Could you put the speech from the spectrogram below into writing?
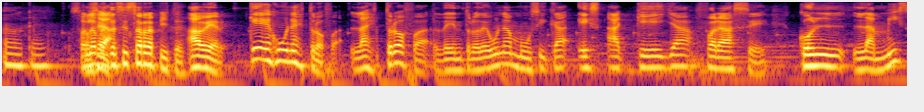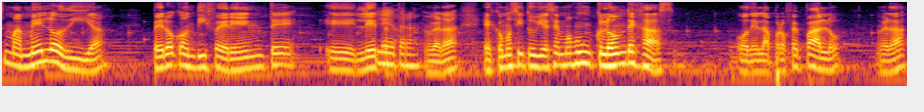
Ah, ok. Solamente sea, si se repite. A ver, ¿qué es una estrofa? La estrofa dentro de una música es aquella frase con la misma melodía, pero con diferente eh, letra, Letra. ¿verdad? Es como si tuviésemos un clon de Haas o de la profe Palo, ¿verdad?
